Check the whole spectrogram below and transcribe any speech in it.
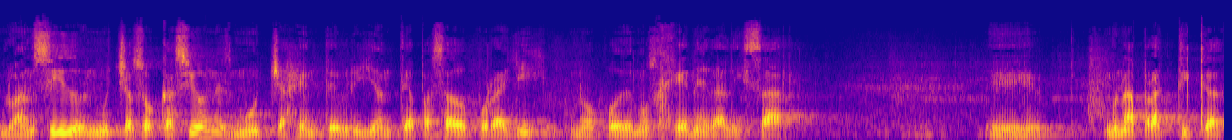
lo han sido en muchas ocasiones, mucha gente brillante ha pasado por allí, no podemos generalizar. Eh, una práctica,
